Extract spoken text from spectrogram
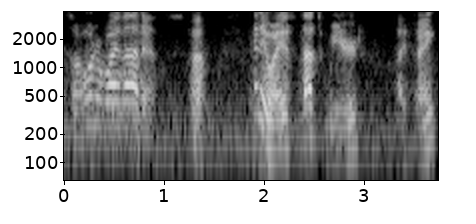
So I wonder why that is. Huh. Anyways, that's weird, I think.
